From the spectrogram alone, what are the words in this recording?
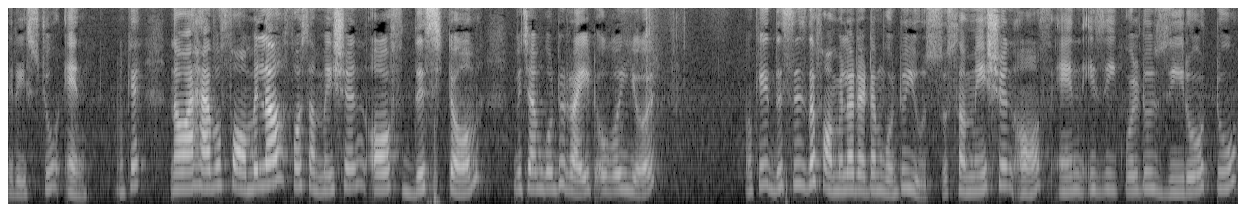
raised to n okay. Now i have a formula for summation of this term which i'm going to write over here okay this is the formula that i'm going to use. So summation of n is equal to 0 to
